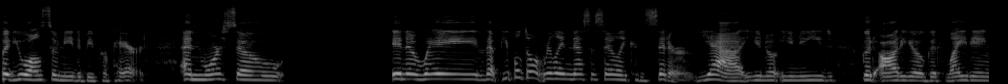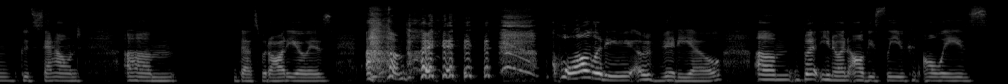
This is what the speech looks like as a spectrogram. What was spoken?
but you also need to be prepared. And more so in a way that people don't really necessarily consider. Yeah, you know, you need good audio, good lighting, good sound. Um, that's what audio is, but quality of video. Um, but you know, and obviously you can always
